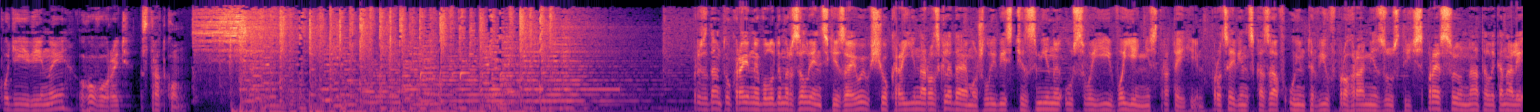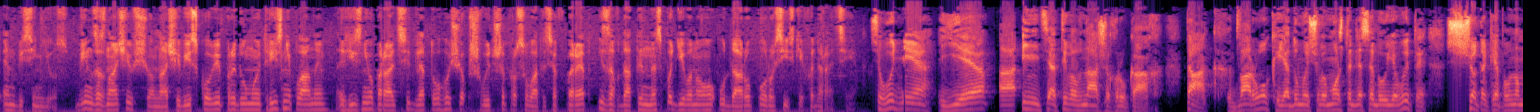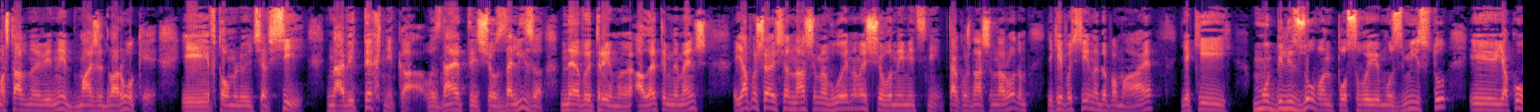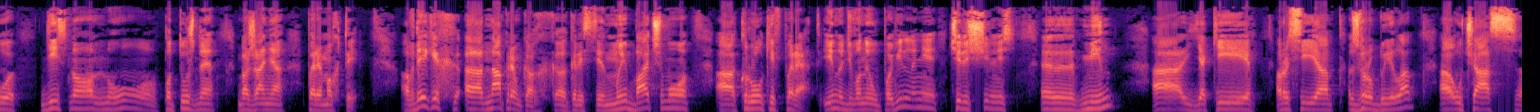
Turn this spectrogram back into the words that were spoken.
події війни говорить Стратком. Президент України Володимир Зеленський заявив, що країна розглядає можливість зміни у своїй воєнній стратегії. Про це він сказав у інтерв'ю в програмі Зустріч з пресою на телеканалі NBC News. Він зазначив, що наші військові придумують різні плани, різні операції для того, щоб швидше просуватися вперед і завдати несподіваного удару по Російській Федерації. Сьогодні є а, ініціатива в наших руках. Так, два роки. Я думаю, що ви можете для себе уявити, що таке повномасштабної війни майже два роки, і втомлюються всі. Навіть техніка. Ви знаєте, що залізо не витримує, але тим не менш. Я пишаюся нашими воїнами, що вони міцні. Також нашим народом, який постійно допомагає, який мобілізован по своєму змісту, і якого дійсно ну потужне бажання перемогти. В деяких е, напрямках, е, Крістін, ми бачимо е, кроки вперед. Іноді вони уповільнені через щільність мін, які Росія зробила у час,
